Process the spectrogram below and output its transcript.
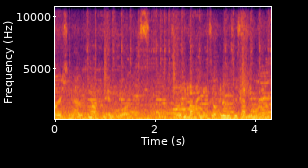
personal health and wellness. So, di ba, honey? So, ano masasabi mo, honey?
